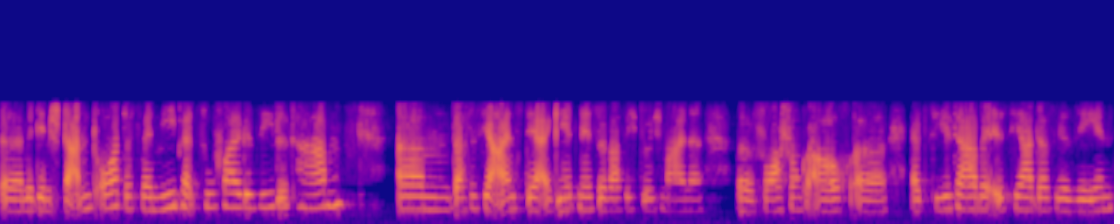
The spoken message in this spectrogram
äh, mit dem Standort, dass wir nie per Zufall gesiedelt haben. Ähm, das ist ja eins der Ergebnisse, was ich durch meine äh, Forschung auch äh, erzielt habe, ist ja, dass wir sehen,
